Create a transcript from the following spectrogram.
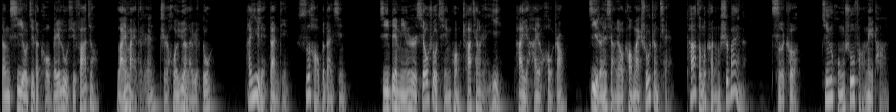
等《西游记》的口碑陆续发酵，来买的人只会越来越多。”他一脸淡定，丝毫不担心。即便明日销售情况差强人意，他也还有后招。既然想要靠卖书挣钱，他怎么可能失败呢？此刻，惊鸿书房内堂，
